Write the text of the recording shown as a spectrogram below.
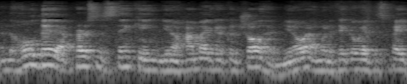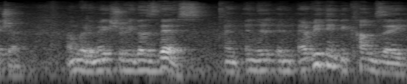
And the whole day, that person is thinking, you know, how am I going to control him? You know what? I'm going to take away this paycheck. I'm going to make sure he does this, and and, and everything becomes a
